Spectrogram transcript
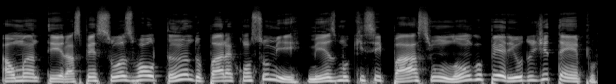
ao manter as pessoas voltando para consumir, mesmo que se passe um longo período de tempo.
